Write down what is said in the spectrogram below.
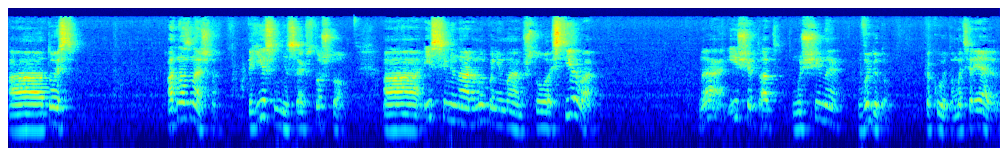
А, то есть однозначно, если не секс, то что? А, из семинара мы понимаем, что стерва да, ищет от мужчины выгоду какую-то материальную.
